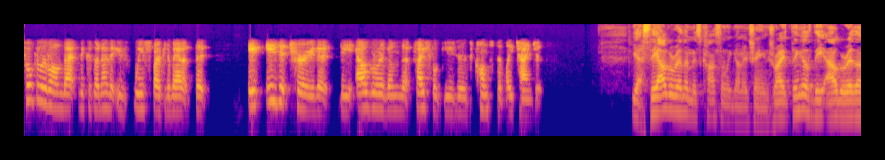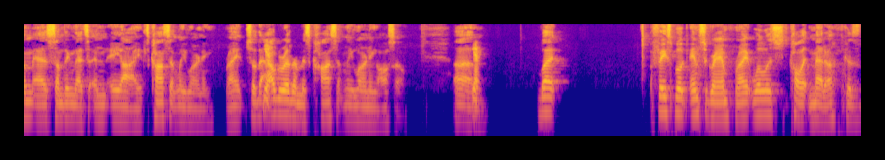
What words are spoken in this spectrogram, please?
talk a little on that because I know that we've spoken about it. That it, is it true that the algorithm that Facebook uses constantly changes? Yes, the algorithm is constantly going to change, right? Think of the algorithm as something that's an AI. It's constantly learning, right? So the yeah. algorithm is constantly learning also. Um, yeah. But Facebook, Instagram, right? Well, let's call it Meta because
